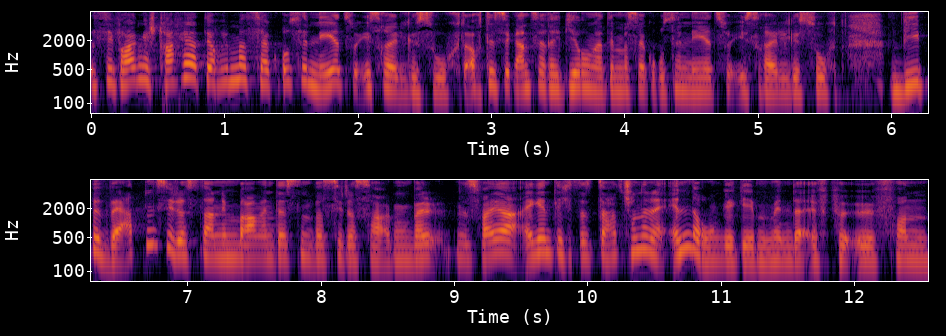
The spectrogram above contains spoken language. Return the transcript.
Sie fragen, Strache hat ja auch immer sehr große Nähe zu Israel gesucht. Auch diese ganze Regierung hat immer sehr große Nähe zu Israel gesucht. Wie bewerten Sie das dann im Rahmen dessen, was Sie da sagen? Weil es war ja eigentlich, da hat es schon eine Änderung gegeben in der FPÖ von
